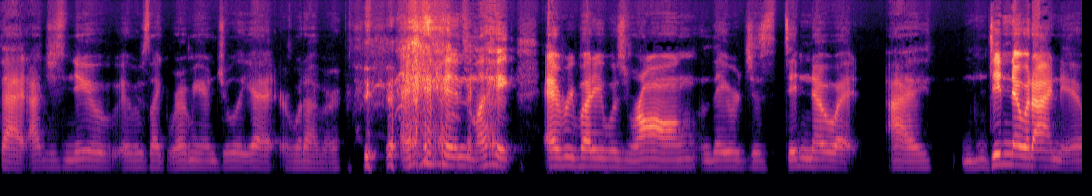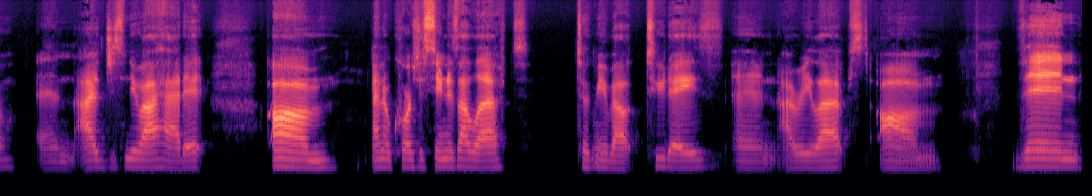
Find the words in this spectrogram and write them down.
that I just knew it was like Romeo and Juliet or whatever. and like everybody was wrong. They were just didn't know what I didn't know what I knew. And I just knew I had it. Um and of course, as soon as I left, took me about two days and I relapsed. Um, then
